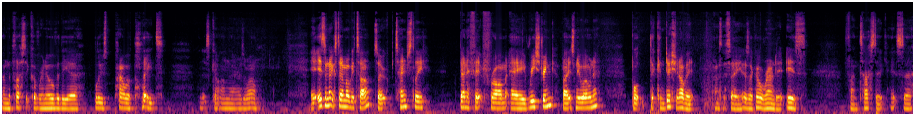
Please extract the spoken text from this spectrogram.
and the plastic covering over the uh, blues power plate that it's got on there as well. It is an ex-demo guitar, so it could potentially benefit from a restring by its new owner, but the condition of it, as I say, as I go around it, is fantastic. It's a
